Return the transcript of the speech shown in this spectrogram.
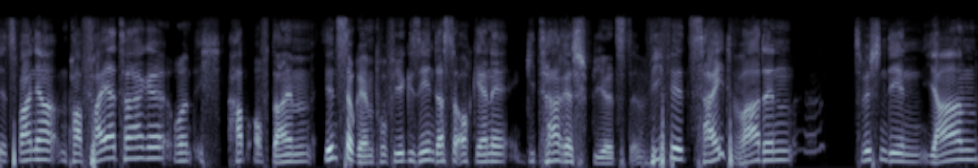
jetzt waren ja ein paar Feiertage und ich habe auf deinem Instagram-Profil gesehen, dass du auch gerne Gitarre spielst. Wie viel Zeit war denn zwischen den Jahren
